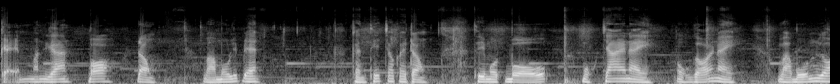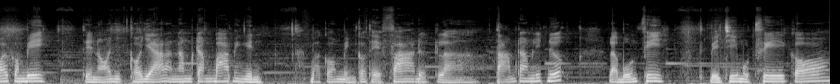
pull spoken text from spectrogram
kẽm, mangan, bo, đồng và molybden cần thiết cho cây trồng. Thì một bộ một chai này một gói này và bốn gói combi thì nó có giá là 530.000 bà con mình có thể pha được là 800 lít nước là 4 phi. Vị chi một phi có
